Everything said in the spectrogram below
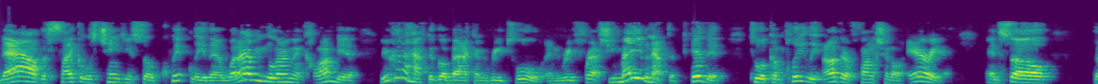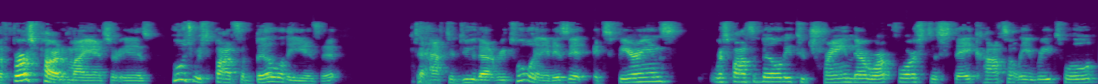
Now the cycle is changing so quickly that whatever you learn in Columbia, you're going to have to go back and retool and refresh. You may even have to pivot to a completely other functional area. And so the first part of my answer is whose responsibility is it to have to do that retooling? It is it Experian's responsibility to train their workforce to stay constantly retooled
